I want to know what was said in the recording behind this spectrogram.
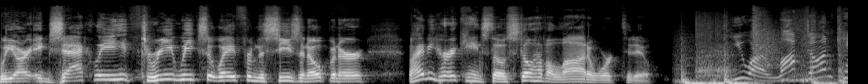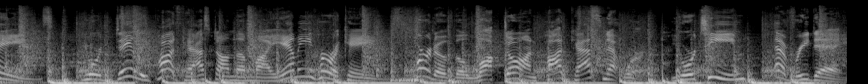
We are exactly three weeks away from the season opener. Miami Hurricanes, though, still have a lot of work to do. You are Locked On Canes, your daily podcast on the Miami Hurricanes, part of the Locked On Podcast Network, your team every day.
